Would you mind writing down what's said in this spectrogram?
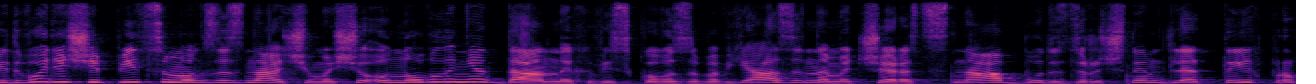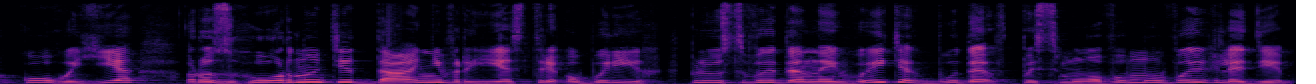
Підводячи підсумок, зазначимо, що оновлення даних військовозобов'язаними через СНАП буде зручним для тих, про кого є розгорнуті дані в реєстрі оберіг. Плюс виданий витяг буде в письмовому вигляді.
